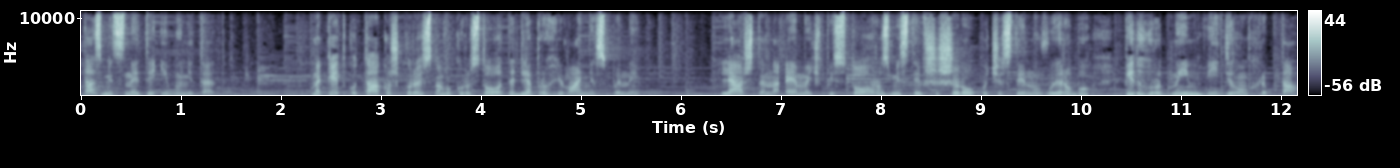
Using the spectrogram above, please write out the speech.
та зміцнити імунітет. Накидку також корисно використовувати для прогрівання спини. Ляжте на MHP100, розмістивши широку частину виробу під грудним відділом хребта.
